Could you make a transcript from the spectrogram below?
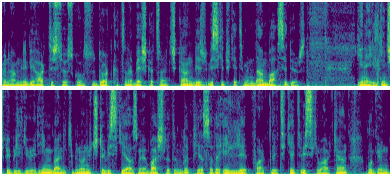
önemli bir artış söz konusu. 4 katına 5 katına çıkan bir viski tüketiminden bahsediyoruz. Yine ilginç bir bilgi vereyim. Ben 2013'te viski yazmaya başladığımda piyasada 50 farklı etiket viski varken bugün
